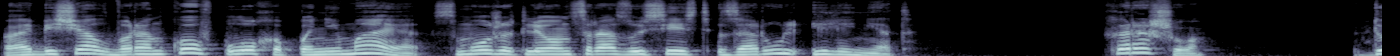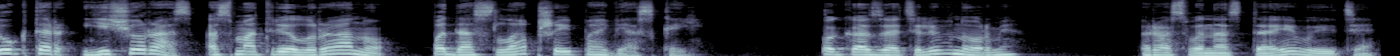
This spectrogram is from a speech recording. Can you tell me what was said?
Пообещал Воронков, плохо понимая, сможет ли он сразу сесть за руль или нет. Хорошо. Доктор еще раз осмотрел рану под ослабшей повязкой. Показатели в норме. Раз вы настаиваете.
